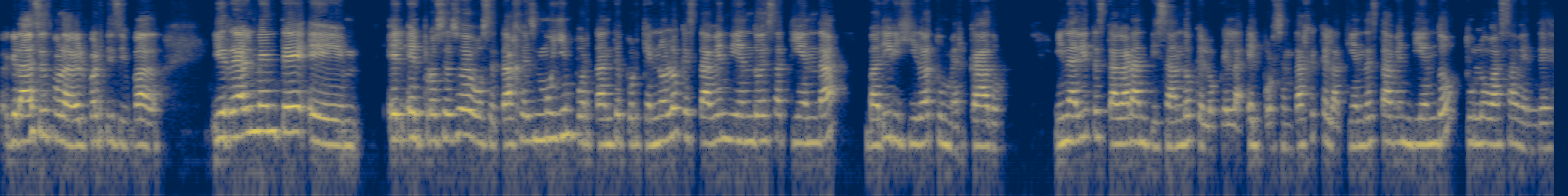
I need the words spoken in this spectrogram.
gracias por haber participado. Y realmente eh, el, el, proceso de bocetaje es muy importante porque no lo que está vendiendo esa tienda va dirigido a tu mercado y nadie te está garantizando que, lo que el porcentaje que la tienda está vendiendo, tú lo vas a vender.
